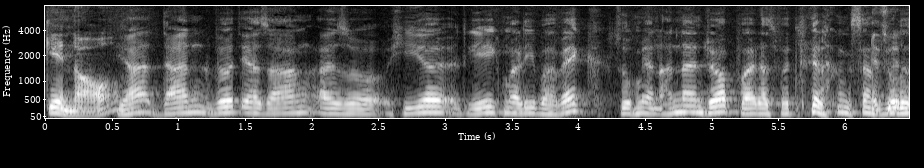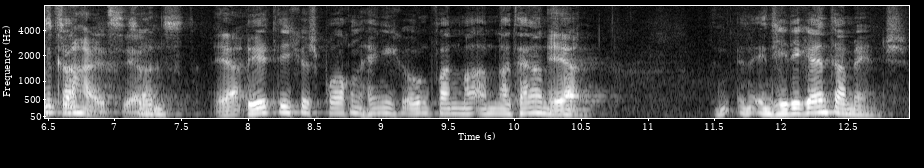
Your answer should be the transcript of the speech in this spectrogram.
Genau. Ja, dann wird er sagen, also hier gehe ich mal lieber weg, suche mir einen anderen Job, weil das wird mir langsam zu riskant. Hals, ja. Sonst, ja. bildlich gesprochen, hänge ich irgendwann mal am Laternenfall. Ja. Ein intelligenter Mensch.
